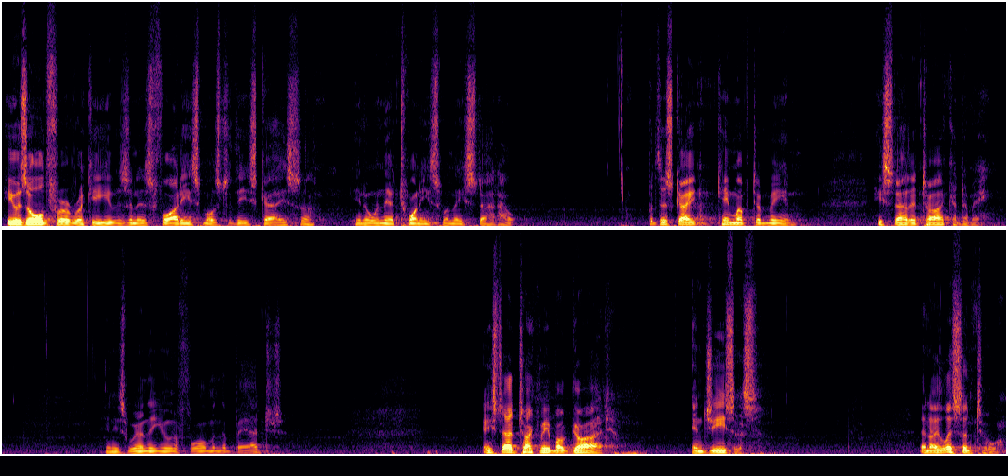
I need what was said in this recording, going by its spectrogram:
he was old for a rookie. He was in his 40s, most of these guys, so, you know, in their 20s when they start out. But this guy came up to me and he started talking to me. And he's wearing the uniform and the badge. He started talking to me about God and Jesus. And I listened to him.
